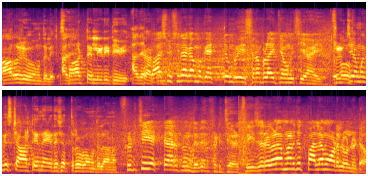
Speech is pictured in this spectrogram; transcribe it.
ആറ് രൂപ മുതൽ smart L E D T V washing മെഷീനൊക്കെ നമുക്ക് ഏറ്റവും റീസണബിൾ ആയിട്ട് നമുക്ക് ചെയ്യാൻ കഴിയും. ഫ്രിഡ്ജ് നമുക്ക് സ്റ്റാർട്ട് ചെയ്യുന്ന ഏകദേശം എത്ര രൂപ മുതലാണ്? ഫ്രിഡ്ജ് എട്ടായിരം റുപ്യ മുതൽ ഫ്രിഡ്ജുകൾ ഫ്രീസറുകൾ നമ്മളടുത്ത് പല മോഡലും ഉണ്ട് കേട്ടോ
